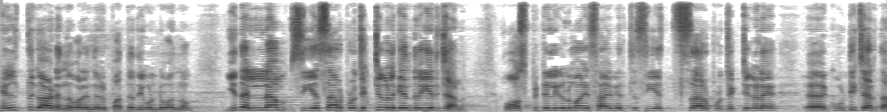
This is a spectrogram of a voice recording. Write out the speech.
ഹെൽത്ത് കാർഡ് എന്ന് പറയുന്ന ഒരു പദ്ധതി കൊണ്ടുവന്നു. ഇതെല്ലാം സി എസ് ആർ പ്രൊജക്റ്റുകൾ കേന്ദ്രീകരിച്ചാണ്. ഹോസ്പിറ്റലുകളുമായി സഹകരിച്ച് സി എസ് ആർ പ്രൊജക്റ്റുകളെ കൂട്ടിച്ചേർത്താണ്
